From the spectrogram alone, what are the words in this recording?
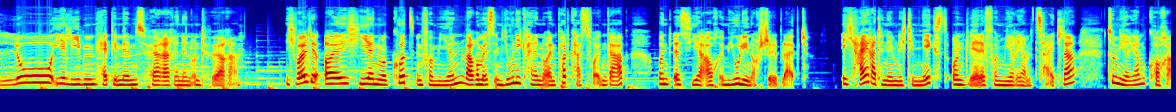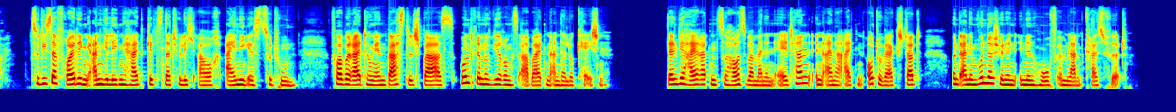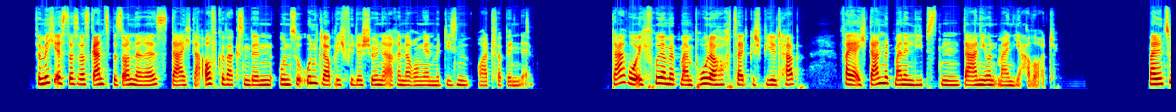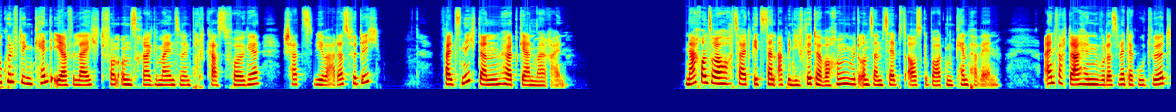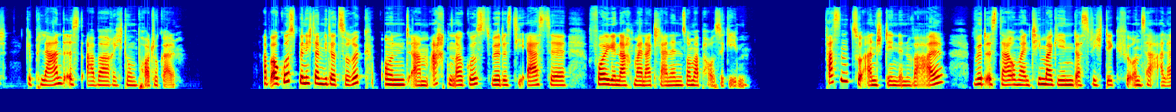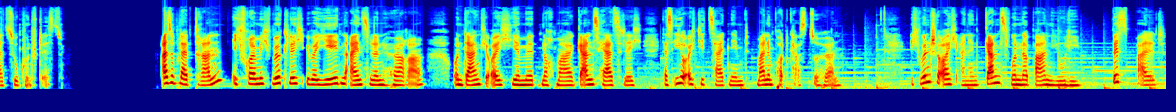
Hallo, ihr lieben Happy Mims Hörerinnen und Hörer. Ich wollte euch hier nur kurz informieren, warum es im Juni keine neuen Podcast-Folgen gab und es hier auch im Juli noch still bleibt. Ich heirate nämlich demnächst und werde von Miriam Zeitler zu Miriam Kocher. Zu dieser freudigen Angelegenheit gibt es natürlich auch einiges zu tun. Vorbereitungen, Bastelspaß und Renovierungsarbeiten an der Location. Denn wir heiraten zu Hause bei meinen Eltern in einer alten Autowerkstatt und einem wunderschönen Innenhof im Landkreis Fürth. Für mich ist das was ganz Besonderes, da ich da aufgewachsen bin und so unglaublich viele schöne Erinnerungen mit diesem Ort verbinde. Da, wo ich früher mit meinem Bruder Hochzeit gespielt habe, feiere ich dann mit meinen Liebsten Dani und mein Ja-Wort. Meine zukünftigen kennt ihr ja vielleicht von unserer gemeinsamen Podcast-Folge. Schatz, wie war das für dich? Falls nicht, dann hört gern mal rein. Nach unserer Hochzeit geht's dann ab in die Flitterwochen mit unserem selbst ausgebauten Campervan. Einfach dahin, wo das Wetter gut wird. Geplant ist aber Richtung Portugal. Ab August bin ich dann wieder zurück und am 8. August wird es die erste Folge nach meiner kleinen Sommerpause geben. Passend zur anstehenden Wahl wird es da um ein Thema gehen, das wichtig für unser aller Zukunft ist. Also bleibt dran. Ich freue mich wirklich über jeden einzelnen Hörer und danke euch hiermit nochmal ganz herzlich, dass ihr euch die Zeit nehmt, meinen Podcast zu hören. Ich wünsche euch einen ganz wunderbaren Juli. Bis bald.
